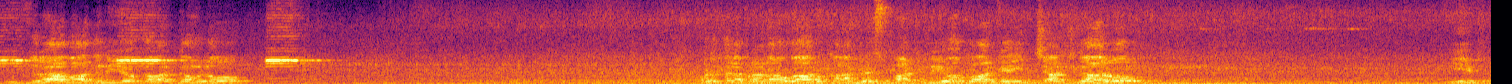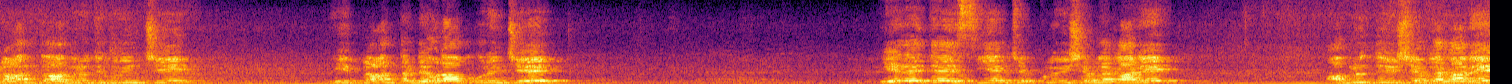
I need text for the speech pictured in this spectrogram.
హుజురాబాద్ నియోజకవర్గంలో ఉడతల ప్రణవ్ గారు కాంగ్రెస్ పార్టీ నియోజకవర్గ ఇన్ఛార్జ్ గారు ఈ ప్రాంత అభివృద్ధి గురించి ఈ ప్రాంత డెవలప్ గురించి ఏదైతే సీఎం చెక్కుల విషయంలో కానీ అభివృద్ధి విషయంలో కానీ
